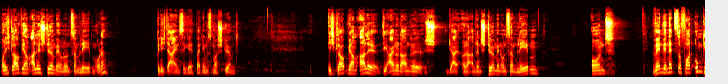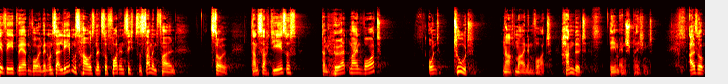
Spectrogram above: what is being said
Und ich glaube, wir haben alle Stürme in unserem Leben, oder? Bin ich der Einzige, bei dem es mal stürmt? Ich glaube, wir haben alle die ein oder andere die ein oder anderen Stürme in unserem Leben. Und wenn wir nicht sofort umgeweht werden wollen, wenn unser Lebenshaus nicht sofort in sich zusammenfallen soll, dann sagt Jesus, dann hört mein Wort und tut nach meinem Wort, handelt dementsprechend. Also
